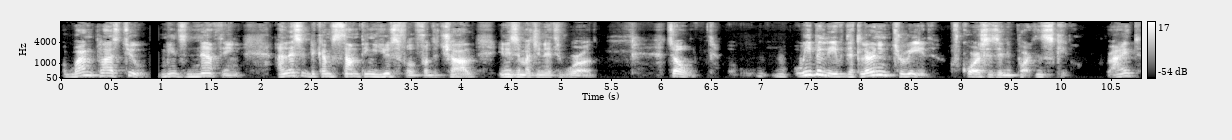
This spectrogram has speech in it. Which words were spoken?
one plus two means nothing unless it becomes something useful for the child in his imaginative world. So we believe that learning to read, of course, is an important skill, right?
